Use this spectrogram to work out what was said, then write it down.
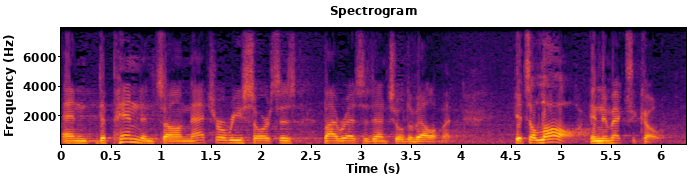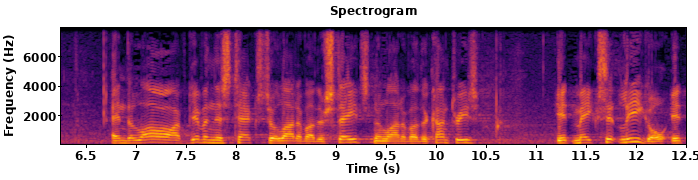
and dependence on natural resources by residential development. It's a law in New Mexico. And the law, I've given this text to a lot of other states and a lot of other countries. It makes it legal. It,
